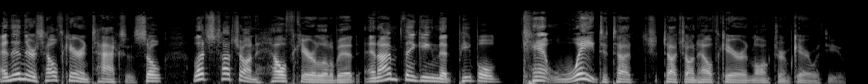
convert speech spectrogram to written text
And then there's healthcare and taxes. So let's touch on healthcare a little bit. And I'm thinking that people can't wait to touch touch on healthcare and long term care with you.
